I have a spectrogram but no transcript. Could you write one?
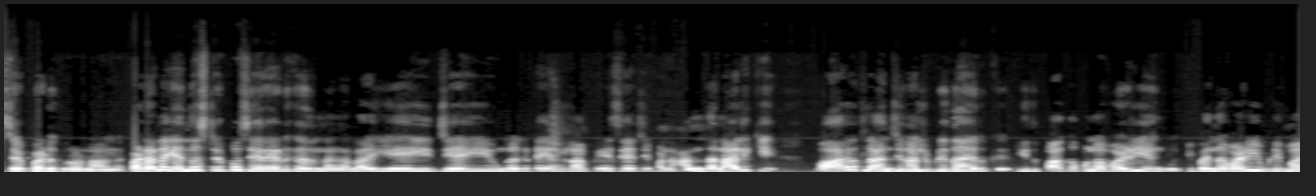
ஸ்டெப் எடுக்கிறோம் நாங்க. பட் ஆனா எந்த ஸ்டெப்பும் சரியா எடுக்கிறது நாங்கெல்லாம் ஏஇ ஜேஇ e இவங்க கிட்ட எல்லாம் பேசியாச்சு பண்ண அந்த நாளைக்கு வாரத்துல அஞ்சு நாள் இப்படிதான் இருக்கு. இது பார்க்க போனா வழி எங்களுக்கு. இப்ப இந்த வழி இப்படிமா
